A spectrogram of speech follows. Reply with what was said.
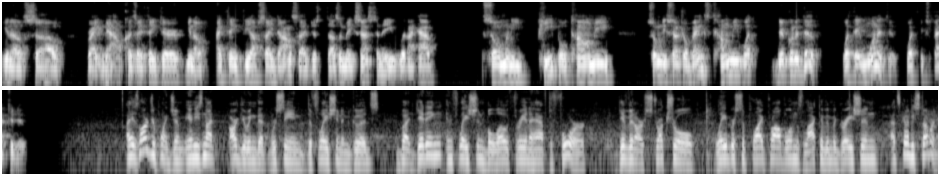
You know, so right now because I think they're, you know, I think the upside downside just doesn't make sense to me when I have so many people telling me so many central banks telling me what they're going to do, what they want to do, what they expect to do. His larger point, Jim, you know, he's not arguing that we're seeing deflation in goods, but getting inflation below three and a half to four, given our structural labor supply problems, lack of immigration, that's going to be stubborn.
